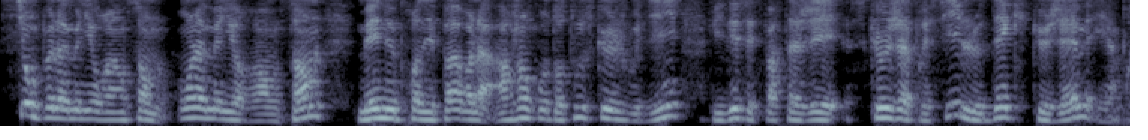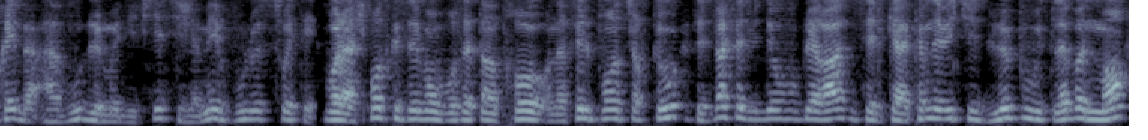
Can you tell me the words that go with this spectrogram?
si on peut l'améliorer ensemble, on l'améliorera ensemble, mais ne prenez pas, voilà, argent comptant tout ce que je vous dis, l'idée c'est de partager ce que j'apprécie, le deck que j'aime, et après bah, à vous de le modifier si jamais vous le souhaitez. Voilà, je pense que c'est bon pour cette intro, on a fait le point sur tout, j'espère que cette vidéo vous plaira, si c'est le cas, comme d'habitude, le pouce, l'abonnement,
